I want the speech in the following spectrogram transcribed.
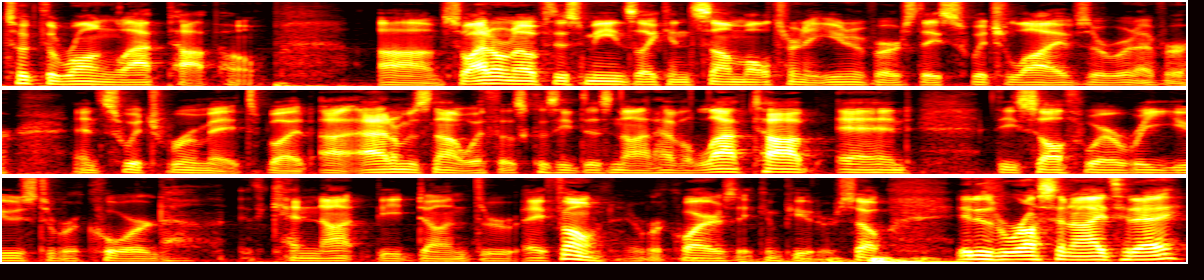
took the wrong laptop home. Um, so I don't know if this means like in some alternate universe they switch lives or whatever and switch roommates. But uh, Adam is not with us because he does not have a laptop, and the software we use to record cannot be done through a phone. It requires a computer. So it is Russ and I today.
